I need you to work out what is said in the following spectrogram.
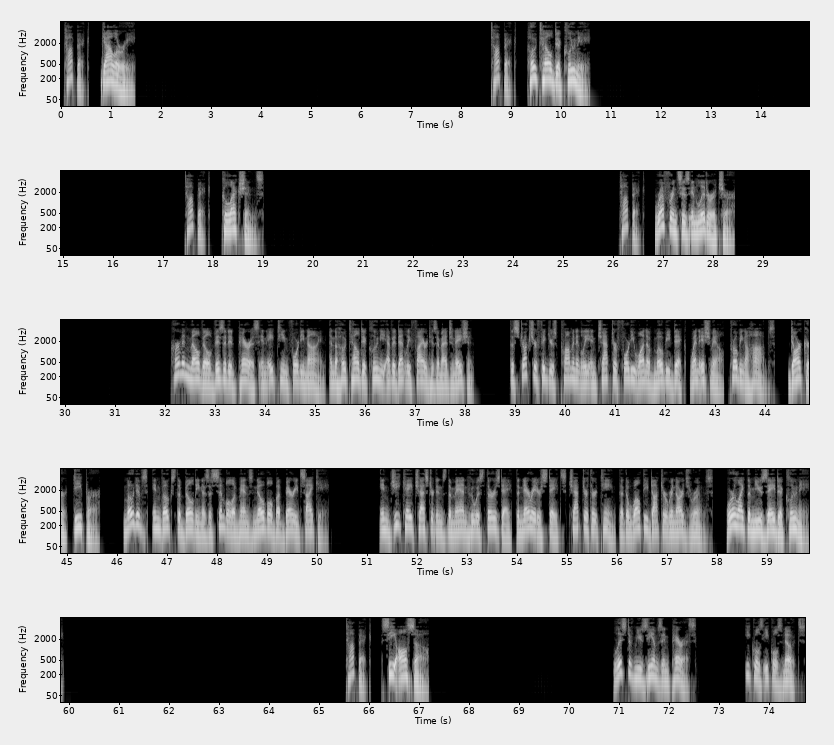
Topic. Gallery Topic. Hotel de Cluny Topic. Collections Topic. References in literature Herman Melville visited Paris in 1849, and the Hôtel de Cluny evidently fired his imagination. The structure figures prominently in Chapter 41 of Moby Dick, when Ishmael, probing a Ahab's darker, deeper motives, invokes the building as a symbol of man's noble but buried psyche. In G. K. Chesterton's The Man Who Was Thursday, the narrator states chapter 13 that the wealthy Dr. Renard's rooms were like the Musée de Cluny. See also. List of museums in Paris. Notes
